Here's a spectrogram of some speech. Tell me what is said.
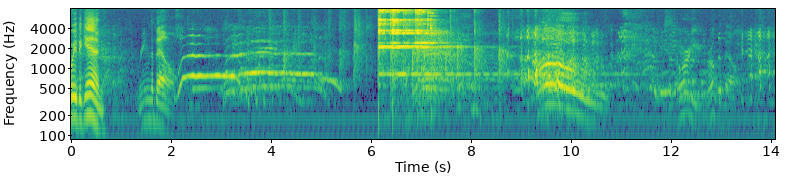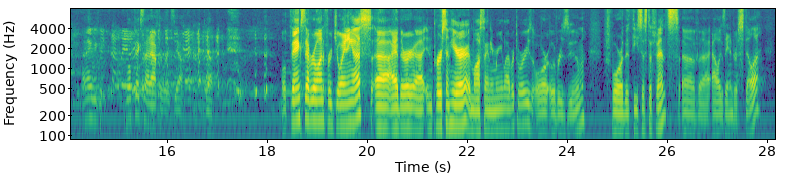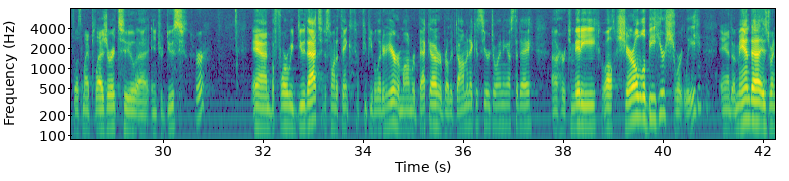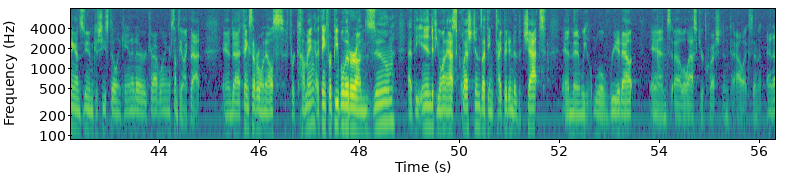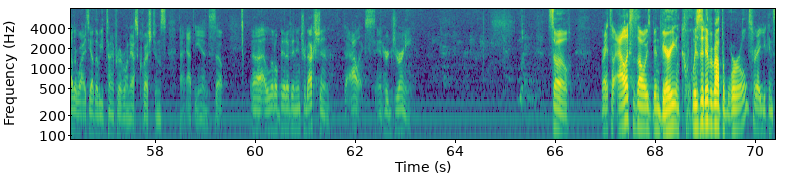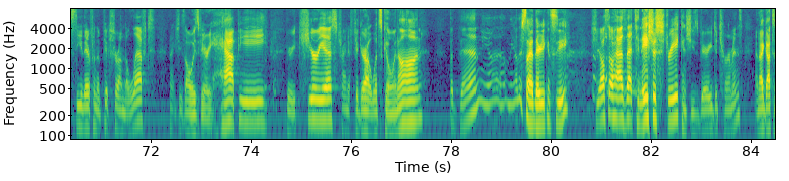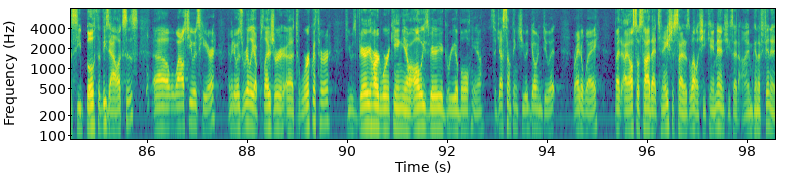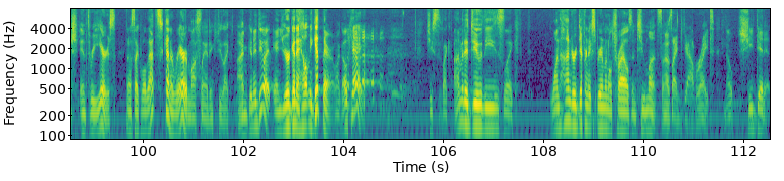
before we begin, ring the bell. Oh! You broke the bell. I think we could, we'll fix that afterwards, yeah. yeah. Well, thanks everyone for joining us, uh, either uh, in person here at Moss Landing Marine Laboratories or over Zoom for the thesis defense of uh, Alexandra Stella. So it's my pleasure to uh, introduce her. And before we do that, I just want to thank a few people that are here. Her mom, Rebecca, her brother Dominic is here joining us today. Uh, her committee, well, Cheryl will be here shortly. And Amanda is joining on Zoom because she's still in Canada or traveling or something like that. And uh, thanks everyone else for coming. I think for people that are on Zoom, at the end, if you want to ask questions, I think type it into the chat, and then we will read it out and uh, we'll ask your question to Alex. And, and otherwise, yeah, there'll be time for everyone to ask questions uh, at the end. So, uh, a little bit of an introduction to Alex and her journey. So, right, so Alex has always been very inquisitive about the world, right? You can see there from the picture on the left, right? She's always very happy, very curious, trying to figure out what's going on. But then, on the other side there, you can see she also has that tenacious streak, and she's very determined. And I got to see both of these Alexes uh, while she was here. I mean, it was really a pleasure uh, to work with her. She was very hardworking, you know, always very agreeable. You know, suggest something, she would go and do it right away. But I also saw that tenacious side as well. She came in, she said, I'm going to finish in three years. And I was like, well, that's kind of rare at Moss Landing. She's like, I'm going to do it, and you're going to help me get there. I'm like, okay. She's like, I'm going to do these, like, 100 different experimental trials in two months. And I was like, yeah, right. Nope, she did it.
